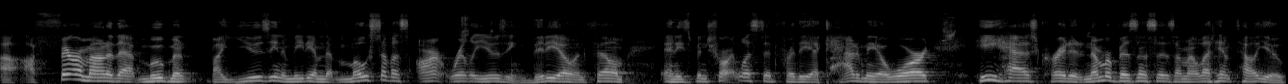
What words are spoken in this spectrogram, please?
a fair amount of that movement by using a medium that most of us aren't really using video and film. And he's been shortlisted for the Academy Award. He has created a number of businesses, I'm going to let him tell you,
